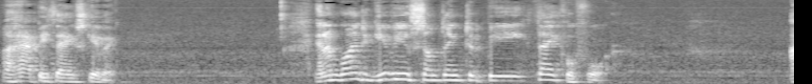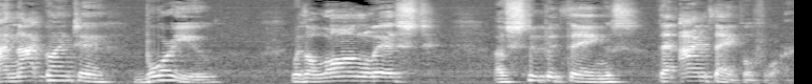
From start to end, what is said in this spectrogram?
a happy Thanksgiving. And I'm going to give you something to be thankful for. I'm not going to bore you with a long list of stupid things that I'm thankful for.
